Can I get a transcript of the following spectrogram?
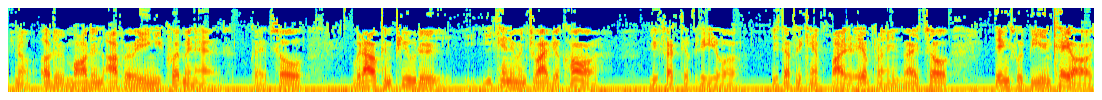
you know other modern operating equipment has. Okay, so without a computer, you can't even drive your car effectively, or you definitely can't fly an airplane, right? So things would be in chaos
